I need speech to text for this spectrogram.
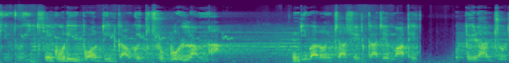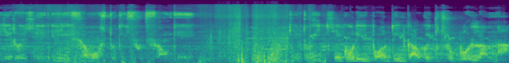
কিন্তু ইচ্ছে করেই পরদিন কাউকে কিছু বললাম না। নিবারণ চাষের কাজে মাঠে বেড়াল জড়িয়ে রয়েছে এই সমস্ত কিছুর সঙ্গে। কিন্তু ইচ্ছে করেই পরদিন কাউকে কিছু বললাম না।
